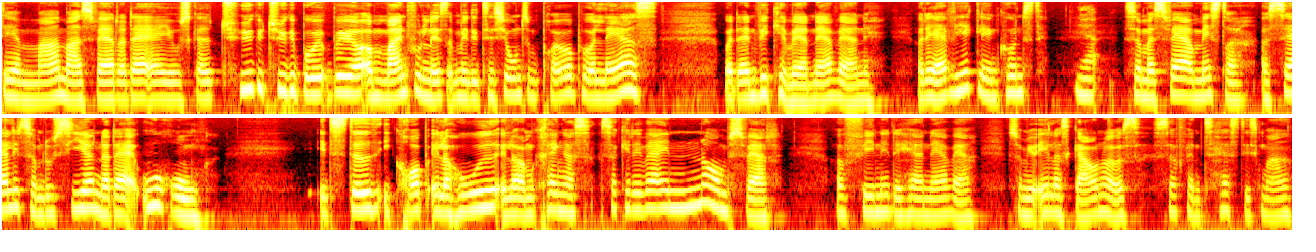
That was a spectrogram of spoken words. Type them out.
Det er meget, meget svært, og der er jo skrevet tykke, tykke bøger om mindfulness og meditation, som prøver på at lære os, hvordan vi kan være nærværende. Og det er virkelig en kunst, ja. som er svær at mestre. Og særligt, som du siger, når der er uro et sted i krop eller hoved eller omkring os, så kan det være enormt svært at finde det her nærvær, som jo ellers gavner os så fantastisk meget.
